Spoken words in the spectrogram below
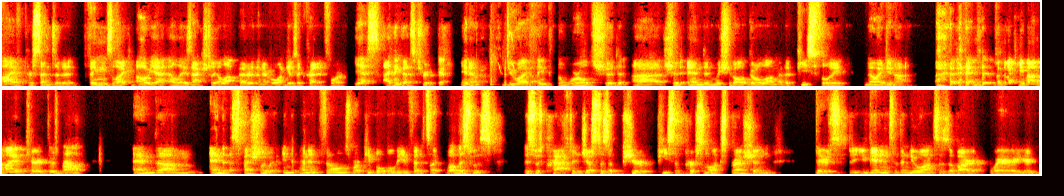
5% of it, things like, oh, yeah, LA is actually a lot better than everyone gives it credit for. Yes, I think that's true. Yeah. You know, do I think the world should, uh, should end and we should all go along with it peacefully? No, I do not. and, but that came out of my character's mouth and um, and especially with independent films where people believe that it's like, well, this was this was crafted just as a pure piece of personal expression. There's you get into the nuances of art where you're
